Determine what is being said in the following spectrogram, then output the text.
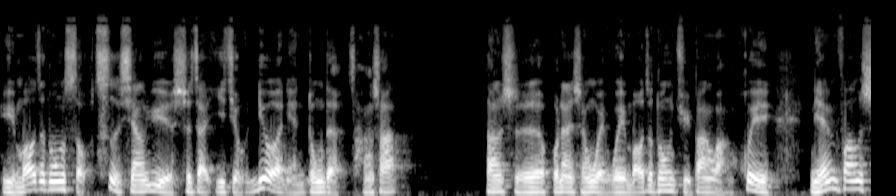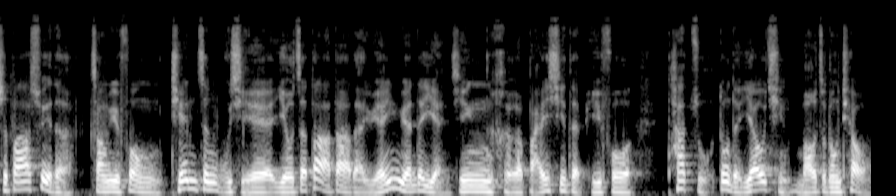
与毛泽东首次相遇是在一九六二年冬的长沙。当时湖南省委为毛泽东举办晚会，年方十八岁的张玉凤天真无邪，有着大大的圆圆的眼睛和白皙的皮肤。她主动的邀请毛泽东跳舞。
